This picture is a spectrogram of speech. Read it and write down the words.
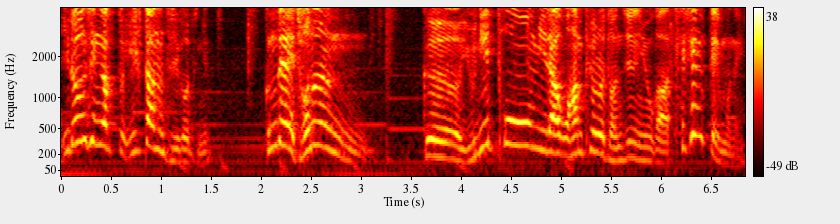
이런 생각도 일단은 들거든요. 근데 저는 그 유니폼이라고 한 표를 던지는 이유가 태생 때문에.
